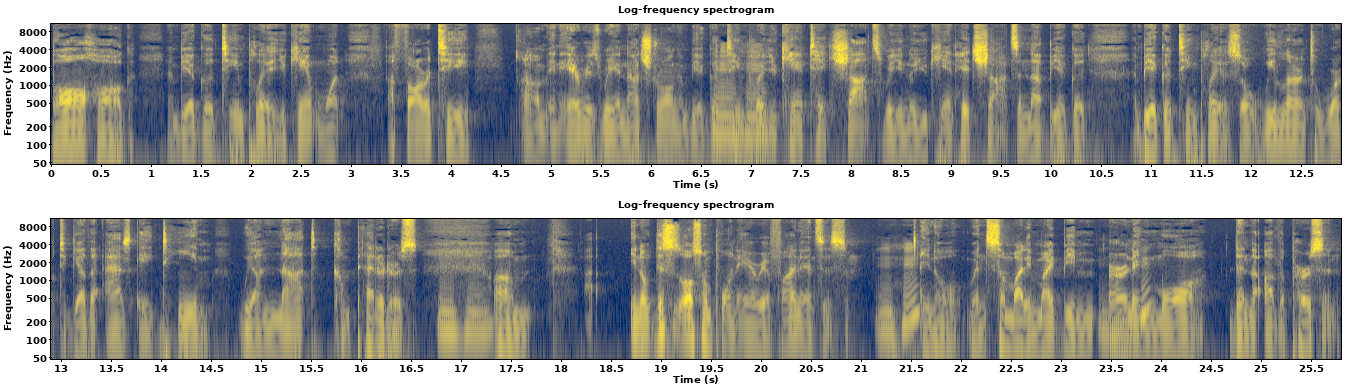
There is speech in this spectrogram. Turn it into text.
ball hog and be a good team player. You can't want authority. Um, in areas where you're not strong and be a good team player, you can't take shots where you know you can't hit shots and not be a good and be a good team player. So we learn to work together as a team. We are not competitors. Mm-hmm. Um, you know, this is also important area of finances. Mm-hmm. You know, when somebody might be mm-hmm. earning more than the other person.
